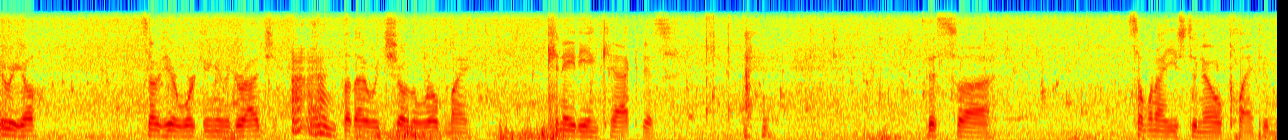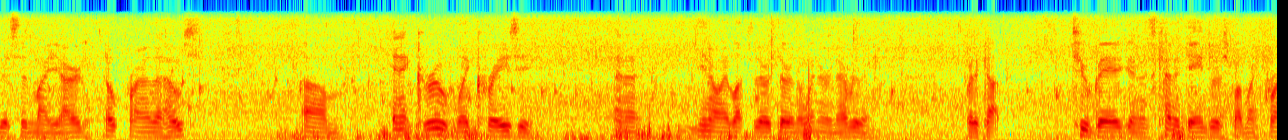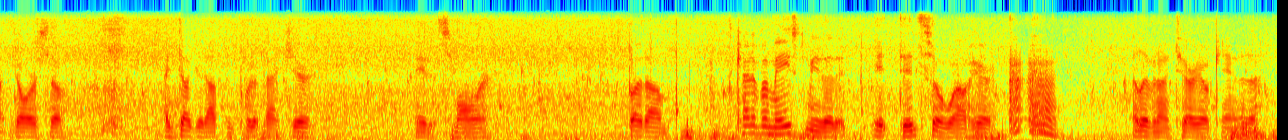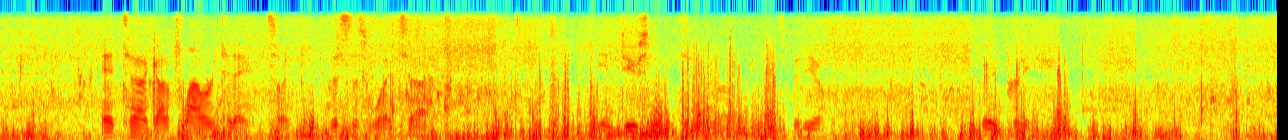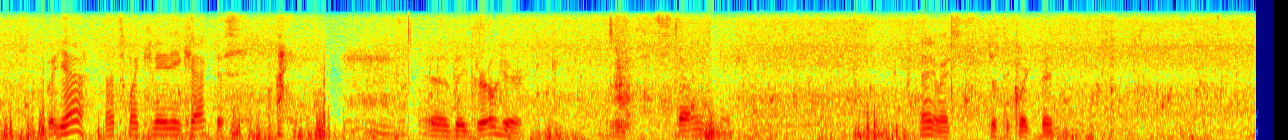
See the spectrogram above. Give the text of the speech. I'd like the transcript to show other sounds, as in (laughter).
Here we go. It's out here working in the garage, (clears throat) thought I would show the world my Canadian cactus. (laughs) this, uh, someone I used to know planted this in my yard out front of the house. Um, and it grew like crazy. And, it, you know, I left it out there in the winter and everything. But it got too big and it's kind of dangerous by my front door, so I dug it up and put it back here. Made it smaller. But um, it kind of amazed me that it, it did so well here. (clears throat) I live in Ontario, Canada. It uh, got a flower today, so this is what uh, induced me to uh, make this video. Very pretty. But yeah, that's my Canadian cactus. (laughs) uh, they grow here. It astounds me. Anyways, just a quick vid.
